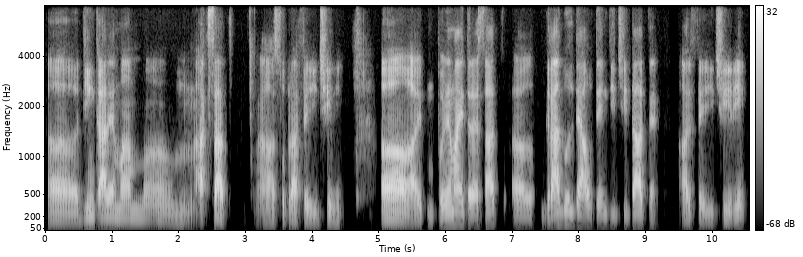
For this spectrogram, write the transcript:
uh, din care m-am uh, axat asupra fericirii. Uh, pe mine m-a interesat uh, gradul de autenticitate al fericirii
